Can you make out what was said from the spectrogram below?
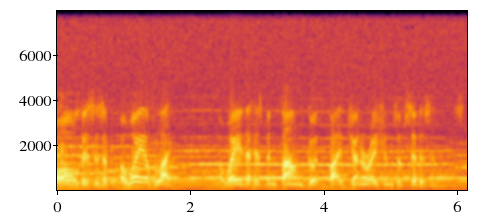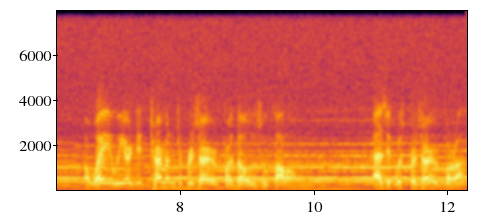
All this is a, a way of life, a way that has been found good by generations of citizens, a way we are determined to preserve for those who follow, as it was preserved for us.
